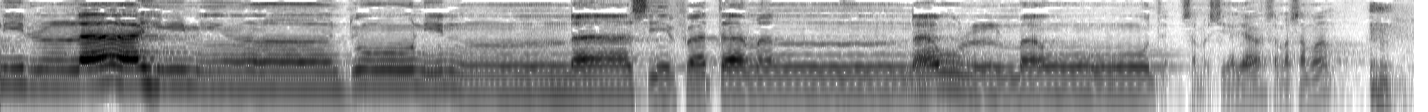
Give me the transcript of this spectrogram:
lillahi min dunin nasi fatamannawul maut. Sama sini aja, sama-sama.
